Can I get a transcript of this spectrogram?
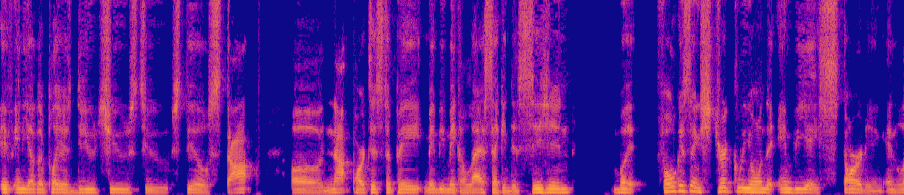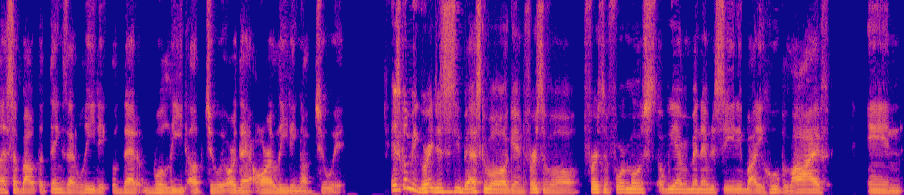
If any other players do choose to still stop, uh, not participate, maybe make a last second decision. But focusing strictly on the NBA starting and less about the things that lead it, that will lead up to it or that are leading up to it. It's gonna be great just to see basketball again. First of all, first and foremost, we haven't been able to see anybody hoop live in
